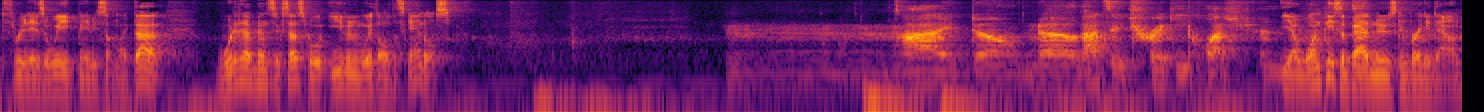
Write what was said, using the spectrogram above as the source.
three days a week, maybe something like that, would it have been successful even with all the scandals? Mm, I don't know. That's a tricky question. Yeah, one piece of bad news can bring you down.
